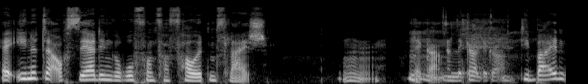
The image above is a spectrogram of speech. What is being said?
Er ähnelte auch sehr den Geruch von verfaultem Fleisch. Mm, lecker. Mm, lecker, lecker. Die beiden,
